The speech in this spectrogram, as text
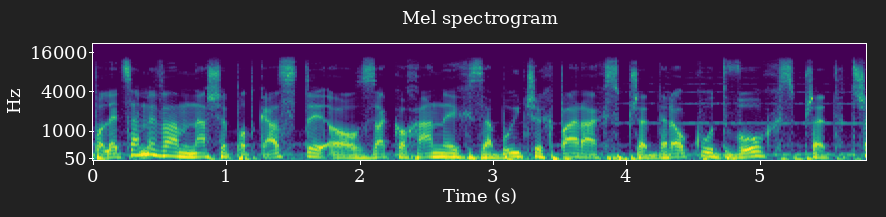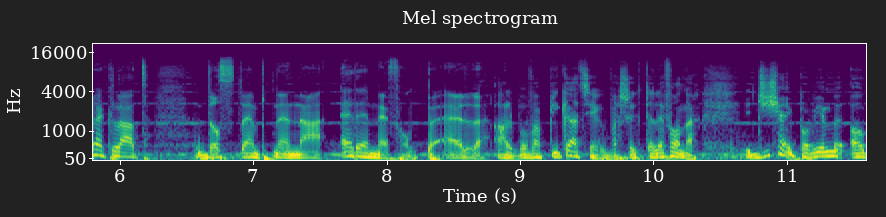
Polecamy Wam nasze podcasty o zakochanych, zabójczych parach sprzed roku, dwóch, sprzed trzech lat, dostępne na rmfon.pl. Albo w aplikacjach w waszych telefonach. Dzisiaj powiemy o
